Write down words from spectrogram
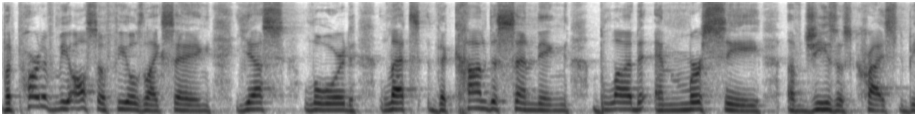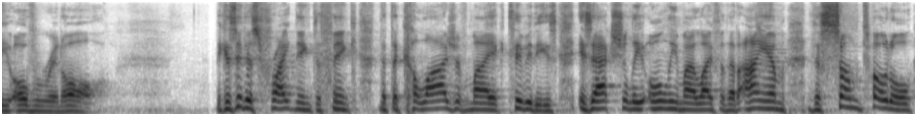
but part of me also feels like saying, Yes, Lord, let the condescending blood and mercy of Jesus Christ be over it all. Because it is frightening to think that the collage of my activities is actually only my life and that I am the sum total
